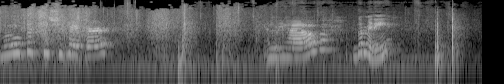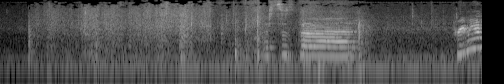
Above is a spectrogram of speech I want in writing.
move the tissue paper. And we have the mini. This is the premium,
